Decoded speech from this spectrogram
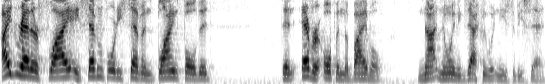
I'd rather fly a 747 blindfolded than ever open the Bible not knowing exactly what needs to be said.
